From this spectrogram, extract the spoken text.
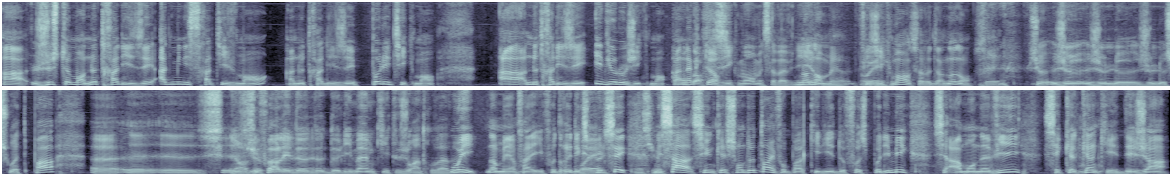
à justement neutraliser administrativement, à neutraliser politiquement à neutraliser idéologiquement un acteur. physiquement, mais ça va venir. Non, non, mais physiquement, ça veut dire non, non. Je, je, je, le, je le souhaite pas. Euh, euh non, je, parlais de, de, l'imam qui est toujours introuvable. Oui, non, mais enfin, il faudrait l'expulser. mais ça, c'est une question de temps. Il ne faut pas qu'il y ait de fausses polémiques. C'est à mon avis, c'est quelqu'un qui est déjà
